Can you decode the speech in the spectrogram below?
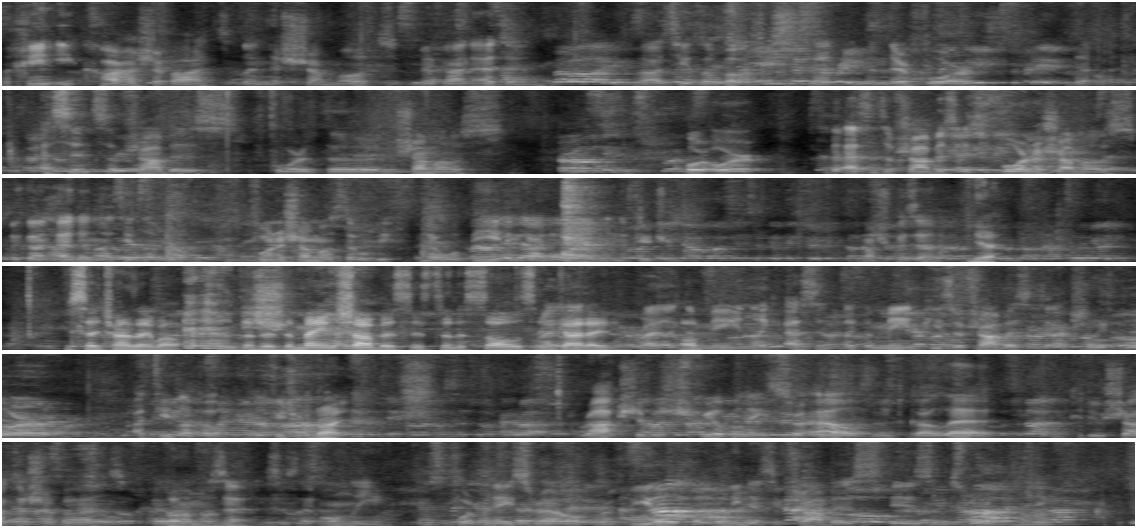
לכן עיקר השבת לנשמות בגן עדן לעתיד לבוא. That- And therefore, the essence of Shabbos for the neshamos, or, or the essence of Shabbos is for neshamos began Eden la'atid lavo. For neshamos that will be that will be in Gan Eden in the future. משהו כזה? Yeah. You say translate well. the, the, the, main Shabbos is to the souls right, in Gad Eden. Like, right, like the main like essence, like the main piece of Shabbos is actually for Atid level, for the future. Right. Rak shebishvil b'nei Israel mitgale kedushat Shabbat oh. This is that only for b'nei Israel revealed the holiness of Shabbos is in this world. Meaning,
